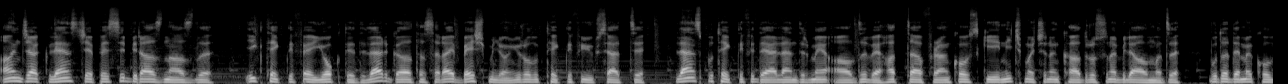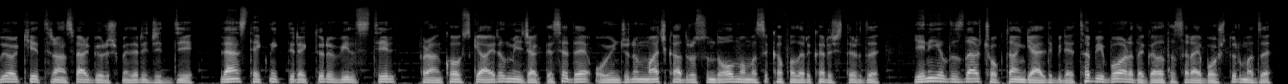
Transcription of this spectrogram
Ancak Lens cephesi biraz nazlı. İlk teklife yok dediler Galatasaray 5 milyon euroluk teklifi yükseltti. Lens bu teklifi değerlendirmeye aldı ve hatta Frankowski'yi Niç maçının kadrosuna bile almadı. Bu da demek oluyor ki transfer görüşmeleri ciddi. Lens teknik direktörü Will Still, Frankowski ayrılmayacak dese de oyuncunun maç kadrosunda olmaması kafaları karıştırdı. Yeni yıldızlar çoktan geldi bile. Tabii bu arada Galatasaray boş durmadı.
